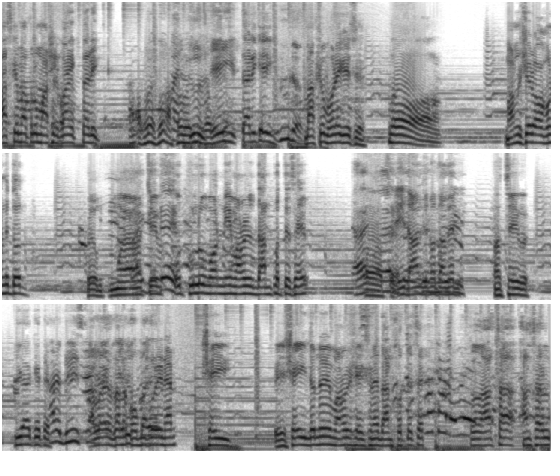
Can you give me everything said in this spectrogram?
আজকে মাত্র মাসের কয়েক তারিখ। এই তারিখেই বাক্স ভরে গেছে। মানুষের অগণিত হচ্ছে উৎফুল্ল মন নিয়ে মানুষ দান করতেছে। আচ্ছা। এই দান যেন তাদের হচ্ছে আল্লাহ তাআলা কবুল করে নেন। সেই সেই জন্য মানুষ এখানে দান করতেছে। তো আচ্ছা আনসারুল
